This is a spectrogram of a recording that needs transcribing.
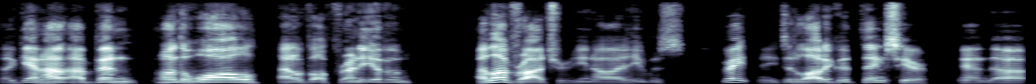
again I, I've been on the wall. I don't vote for any of them. I love Roger. You know he was great. He did a lot of good things here, and uh,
